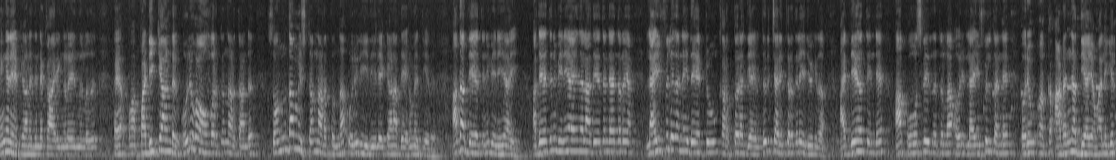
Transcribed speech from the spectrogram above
എങ്ങനെയൊക്കെയാണ് ഇതിന്റെ കാര്യങ്ങൾ എന്നുള്ളത് പഠിക്കാണ്ട് ഒരു ഹോംവർക്കും നടത്താണ്ട് സ്വന്തം ഇഷ്ടം നടത്തുന്ന ഒരു രീതിയിലേക്കാണ് അദ്ദേഹം എത്തിയത്. അത് അദ്ദേഹത്തിന് വിനയായി. അദ്ദേഹത്തിന് വിനയായി എന്നാൽ അദ്ദേഹത്തിന്റെ എന്താ പറയുക ലൈഫിൽ തന്നെ ഇത് ഏറ്റവും കറുത്ത ഒരു അധ്യായം ഇതൊരു ചരിത്രത്തിൽ എഴുതി വെക്കുന്നതാണ്. അദ്ദേഹത്തിന്റെ ആ പോസ്റ്റിൽ ഇരുന്നിട്ടുള്ള ഒരു ലൈഫിൽ തന്നെ ഒരു അടഞ്ഞ അധ്യായം അല്ലെങ്കിൽ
